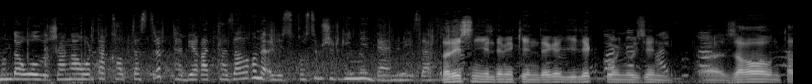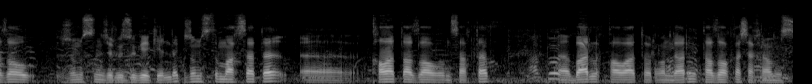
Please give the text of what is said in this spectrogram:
Мұнда ол жаңа орта қалыптастырып, табиғат тазалығына үлес қосып жүргеніне дән риза. Заречный елді мекеніндегі елек бойын өзен жағалауын тазалау жұмысын жүргізуге келдік. Жұмыстың мақсаты қала тазалығын сақтап, барлық қала тұрғындарын тазалыққа шақырамыз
